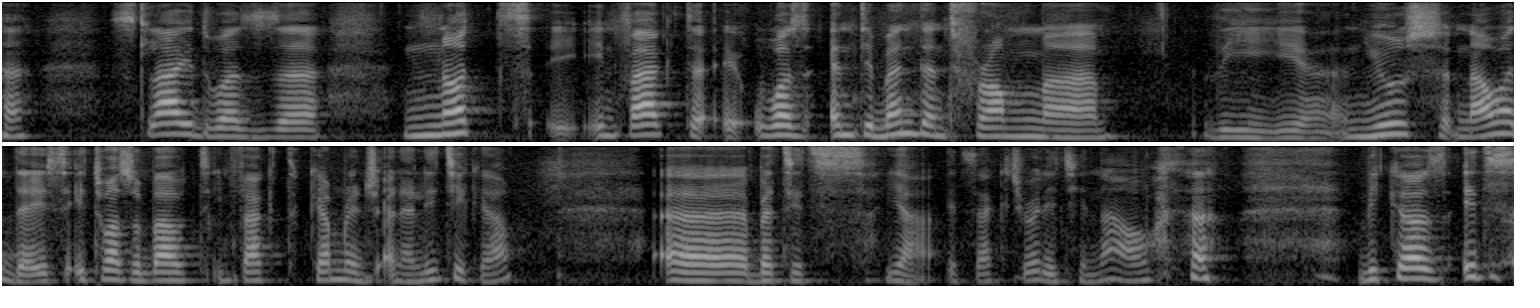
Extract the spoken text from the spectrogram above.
slide was uh, not, in fact, it was independent from uh, the uh, news nowadays. It was about, in fact, Cambridge Analytica, uh, but it's yeah, it's actuality now, because it's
